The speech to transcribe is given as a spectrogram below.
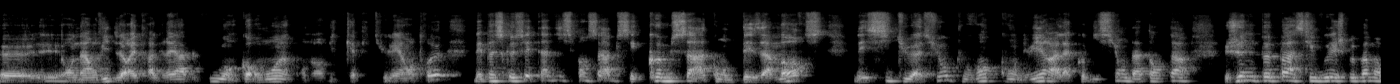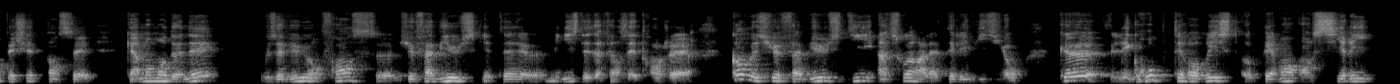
euh, a envie de leur être agréable ou encore moins qu'on a envie de capituler entre eux, mais parce que c'est indispensable. C'est comme ça qu'on désamorce les situations pouvant conduire à la commission d'attentats. Je ne peux pas, si vous voulez, je ne peux pas m'empêcher de penser qu'à un moment donné, vous avez eu en France euh, M. Fabius, qui était euh, ministre des Affaires étrangères. Quand M. Fabius dit un soir à la télévision que les groupes terroristes opérant en Syrie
